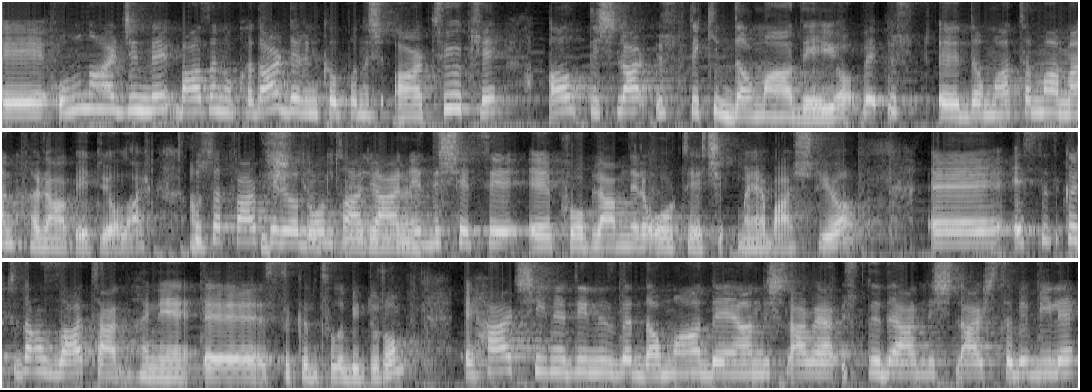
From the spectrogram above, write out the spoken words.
Ee, onun haricinde bazen o kadar derin kapanış artıyor ki alt dişler üstteki damağa değiyor ve üst e, damağı tamamen harap ediyorlar. Bu sefer diş periodontal yani diş eti e, problemleri ortaya çıkmaya başlıyor. E, estetik açıdan zaten hani e, sıkıntılı bir durum. E, her çiğnediğinizde damağa değen dişler veya üstte değen dişler sebebiyle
